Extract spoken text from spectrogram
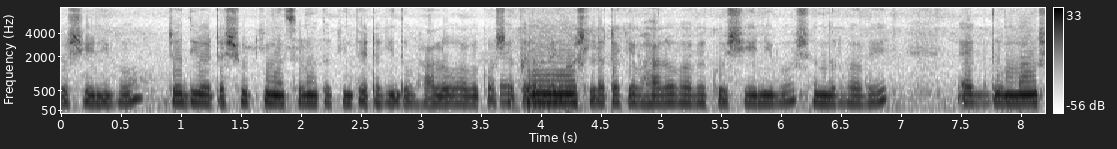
কষিয়ে নিব। যদিও এটা শুটকি মাছের মতো কিন্তু এটা কিন্তু ভালোভাবে কষাতে হবে। মশলাটাকে ভালোভাবে কষিয়ে নিব সুন্দরভাবে। একদম মাংস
